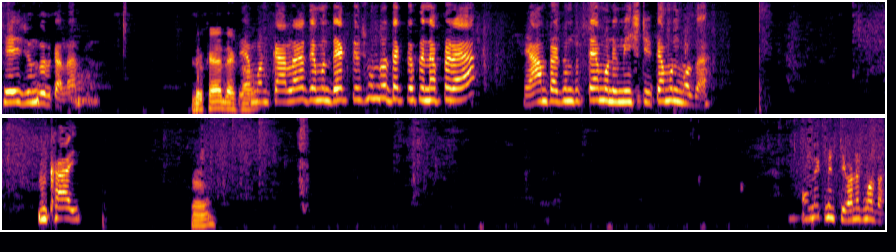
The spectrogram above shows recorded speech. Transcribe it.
সেই সুন্দর কালার দেখো। যেমন কালার যেমন দেখতে সুন্দর দেখতেছেন আপনারা। আমটা কিন্তু তেমনই মিষ্টি তেমন মজা। খাই। হ্যাঁ। অনেক মিষ্টি অনেক মজা।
